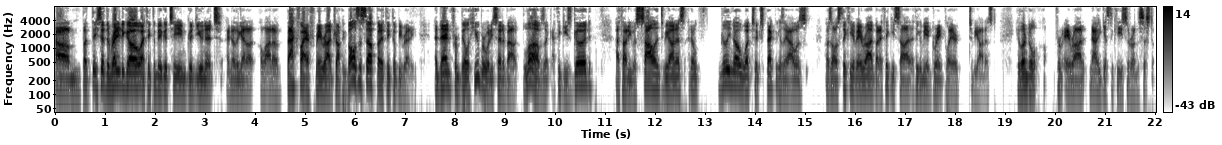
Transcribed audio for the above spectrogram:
Um, but they said they're ready to go. I think they'll be a good team, good unit. I know they got a, a lot of backfire from A Rod dropping balls and stuff, but I think they'll be ready. And then from Bill Huber, what he said about Love's like, I think he's good. I thought he was solid, to be honest. I don't really know what to expect because I always, I was always thinking of A Rod, but I think he saw it. I think he'll be a great player, to be honest. He learned a- from A Rod. Now he gets the keys to run the system.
